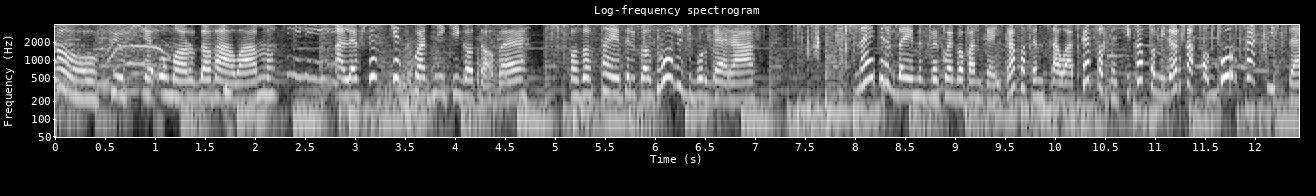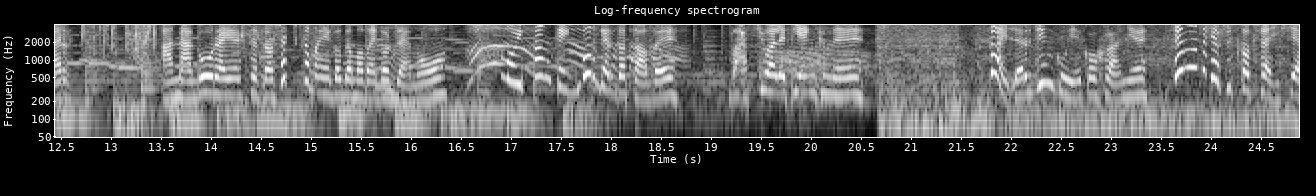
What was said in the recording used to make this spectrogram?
Uff, już się umordowałam. Ale wszystkie składniki gotowe. Pozostaje tylko złożyć burgera. Najpierw dajemy zwykłego pancake'a, potem sałatkę, kotecika, pomidorka, ogórka i ser. A na górę jeszcze troszeczkę mojego domowego dżemu. Mój pancake burger gotowy. Babciu, ale piękny. Skyler, dziękuję, kochanie. Czemu tu się wszystko trzęsie?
